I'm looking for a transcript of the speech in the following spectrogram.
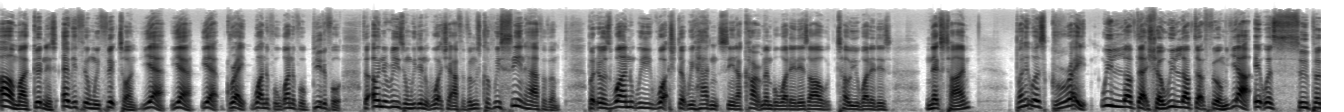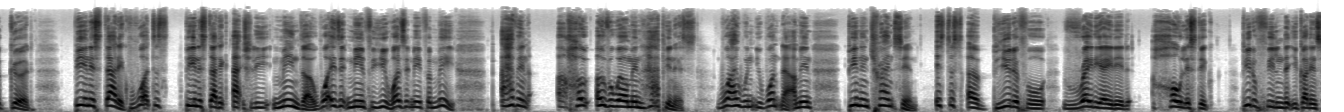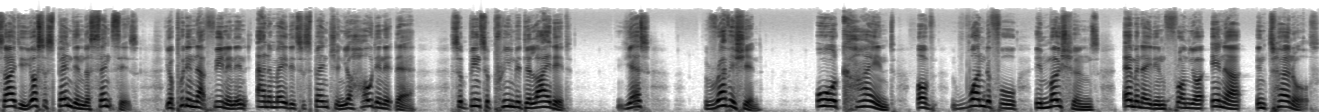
Oh my goodness, every film we flicked on, yeah, yeah, yeah, great, wonderful, wonderful, beautiful. The only reason we didn't watch half of them is because we've seen half of them. But there was one we watched that we hadn't seen. I can't remember what it is. I'll tell you what it is next time. But it was great. We loved that show. We loved that film. Yeah, it was super good. Being ecstatic. What does being ecstatic actually mean, though? What does it mean for you? What does it mean for me? Having a ho- overwhelming happiness. Why wouldn't you want that? I mean, being entrancing. It's just a beautiful, radiated, holistic, beautiful feeling that you got inside you. You're suspending the senses. You're putting that feeling in animated suspension. You're holding it there. So being supremely delighted. Yes, ravishing. All kind of wonderful emotions emanating from your inner internals.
